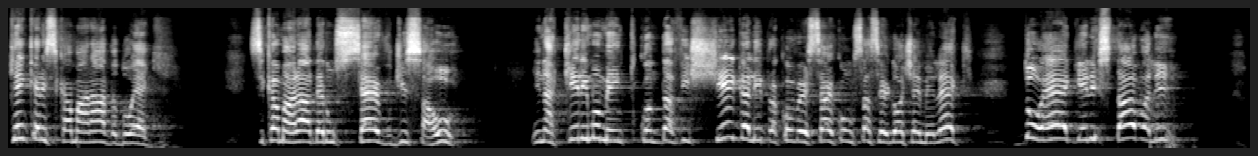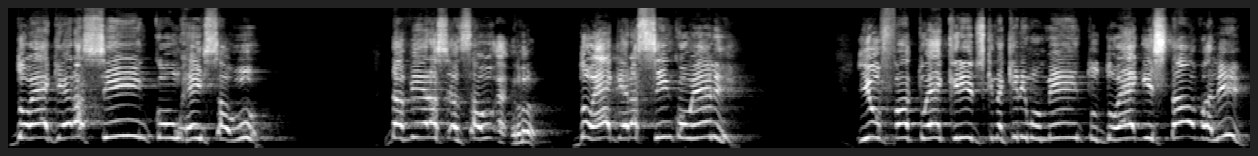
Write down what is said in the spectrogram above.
Quem que era esse camarada Doeg? Esse camarada era um servo de Saul. E naquele momento, quando Davi chega ali para conversar com o sacerdote Aimeleque, Doeg, ele estava ali. Doeg era assim com o rei Saul. Davi era Saul, eh, Doeg era assim com ele. E o fato é, queridos, que naquele momento Doeg estava ali.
